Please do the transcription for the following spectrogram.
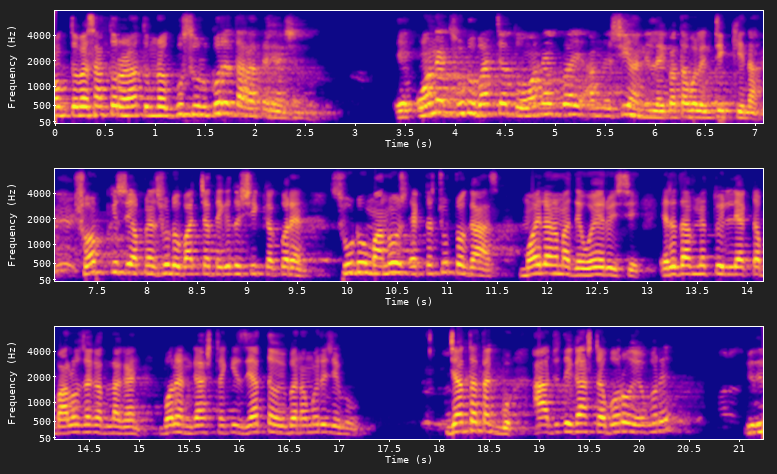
মক্তবে ছাত্ররা তোমরা গোসল করে তাড়াতাড়ি আসে অনেক ছোট বাচ্চা তো, অনেক ভাই আপনি শিহানি লাই কথা বলেন ঠিক কিনা? সবকিছু আপনার ছোট বাচ্চা থেকে তো শিক্ষা করেন। ছোট মানুষ একটা ছোট গাছ, ময়লার মধ্যে হয়ে রয়েছে এটা তো আপনি তুললে একটা ভালো জায়গা লাগান। বলেন, গাছটা কি জেতা হইবে না মরে যাব জেতা থাকব। আর যদি গাছটা বড় হয়ে পড়ে যদি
